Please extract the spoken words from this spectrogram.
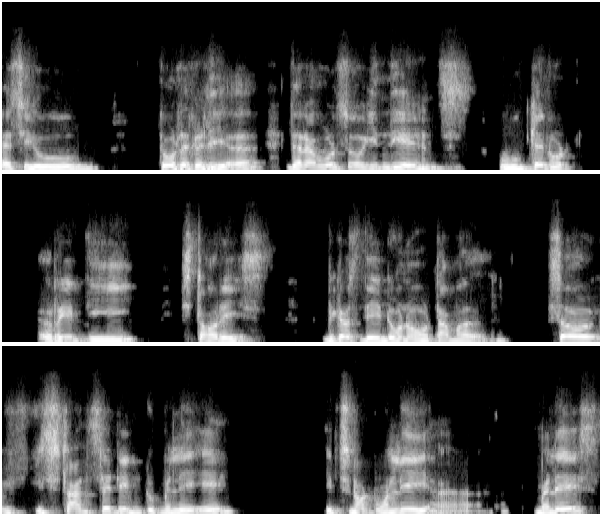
as you told earlier, there are also Indians who cannot read the stories because they don't know Tamil. So it's translated into Malay, it's not only uh, Malays,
